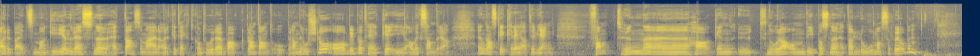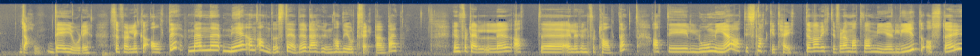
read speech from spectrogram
arbeidsmagien ved Snøhetta, som er arkitektkontoret bak bl.a. Operaen i Oslo og biblioteket i Alexandria. Alexandria. En ganske kreativ gjeng. Fant hun eh, Hagen ut, Nora, om de på Snøhetta lo masse på jobben? Ja, det gjorde de. Selvfølgelig ikke alltid, men eh, mer enn andre steder der hun hadde gjort feltarbeid. Hun at eh, eller hun fortalte at de lo mye og at de snakket høyt. Det var viktig for dem at det var mye lyd og støy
